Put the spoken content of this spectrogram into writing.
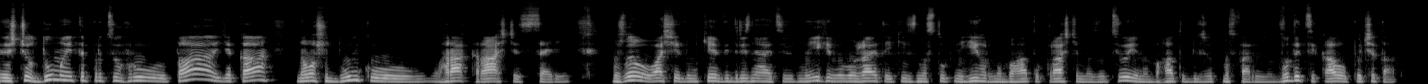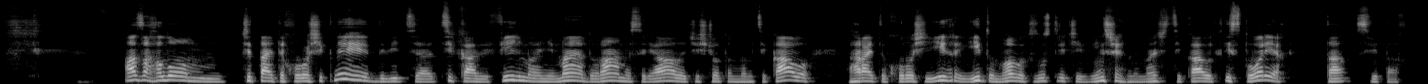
е, що думаєте про цю гру, та яка, на вашу думку, гра краще з серії. Можливо, ваші думки відрізняються від моїх, і ви вважаєте якісь з наступних ігор набагато кращими за цю і набагато більш атмосферними. Буде цікаво почитати. А загалом читайте хороші книги, дивіться цікаві фільми, аніме, дорами, серіали чи що там вам цікаво. Грайте в хороші ігри і до нових зустрічей в інших не менш цікавих історіях та світах.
